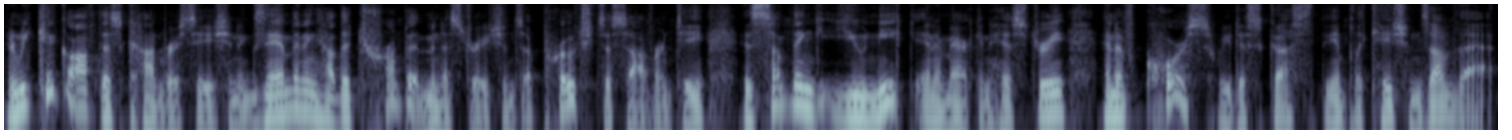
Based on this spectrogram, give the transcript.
And we kick off this conversation examining how the Trump administration's approach to sovereignty is something unique in American history. And of course, we discuss the implications of that.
